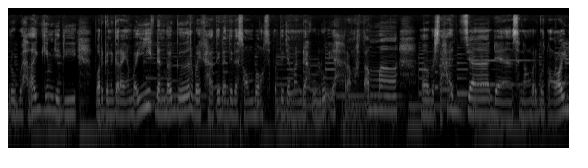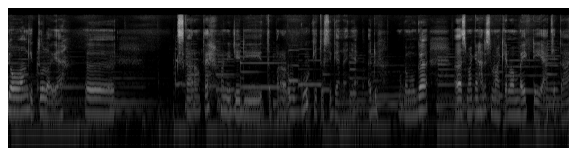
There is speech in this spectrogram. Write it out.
berubah lagi menjadi warga negara yang baik dan bager, baik hati dan tidak sombong seperti zaman dahulu ya, ramah tamah, eh, bersahaja dan senang bergotong royong gitu loh ya. E, sekarang teh menjadi tepara ruguh gitu sih gananya. Aduh, moga-moga uh, semakin hari semakin membaik deh ya kita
